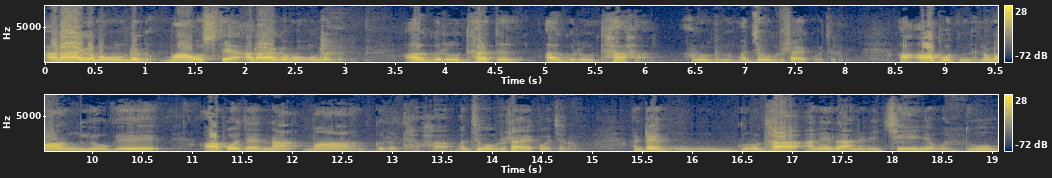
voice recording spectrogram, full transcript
అడాగమం ఉండదు. మా వస్తే అడాగమం ఉండదు. అగృధత్ అగృధ అని ఉంటుంది మధ్యమ పురుష ఏకవచనం. ఆపోతుంది ఆ పోతుంది. నమాంగ్ యోగే. ఆ పోతే నా మా గృధ మధ్యమ పురుష ఏకవచనం. అంటే గృధ అనే దానిని చేయవద్దు.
